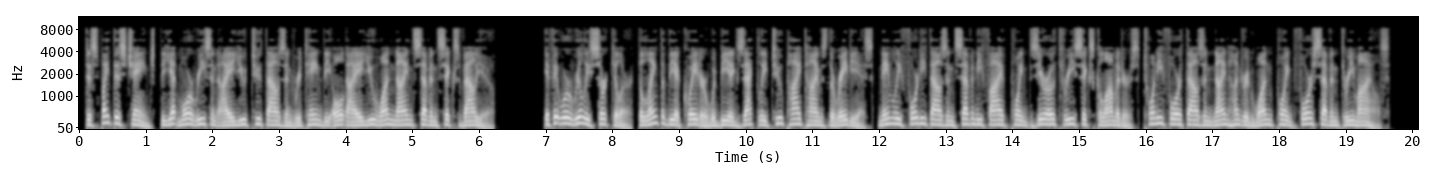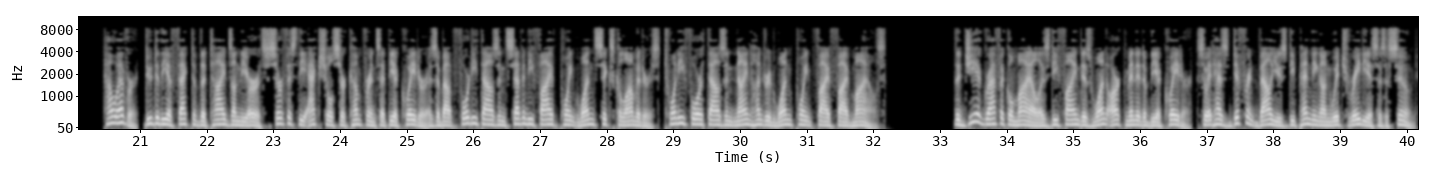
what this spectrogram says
Despite this change, the yet more recent IAU 2000 retained the old IAU 1976 value. If it were really circular, the length of the equator would be exactly 2 pi times the radius, namely 40,075.036 kilometers, 24,901.473 miles. However, due to the effect of the tides on the Earth's surface the actual circumference at the equator is about 40,075.16 kilometers, 24,901.55 miles. The geographical mile is defined as one arc minute of the equator, so it has different values depending on which radius is assumed.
